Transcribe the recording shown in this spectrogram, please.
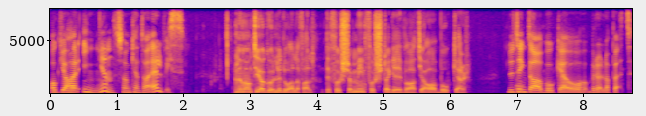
Och jag har ingen som kan ta Elvis. Men var inte jag gullig då i alla fall? Det första, min första grej var att jag avbokar. Du tänkte avboka och bröllopet?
